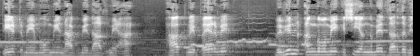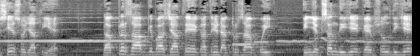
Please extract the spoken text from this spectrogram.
पेट में, मुँह में, नाक में, दांत में हाथ में, पैर में, विभिन्न अंगों में, किसी अंग में दर्द विशेष हो जाती है। डॉक्टर साहब के पास जाते हैं, कहते हैं, डॉक्टर साहब, कोई इंजेक्शन दीजिए, कैप्सूल दीजिए,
